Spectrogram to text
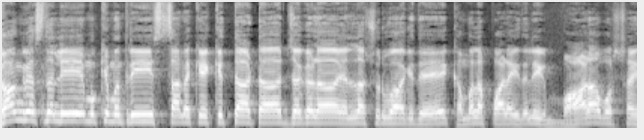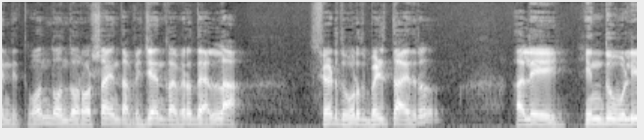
ಕಾಂಗ್ರೆಸ್ನಲ್ಲಿ ಮುಖ್ಯಮಂತ್ರಿ ಸ್ಥಾನಕ್ಕೆ ಕಿತ್ತಾಟ, ಜಗಳ ಎಲ್ಲ ಶುರುವಾಗಿದೆ. ಕಮಲ ಭಾಳ ವರ್ಷ ಹಿಂದಿತ್ತು. ಒಂದು ವರ್ಷದಿಂದ ವಿಜೇಂದ್ರ ವಿರುದ್ಧ ಎಲ್ಲ ಸೆಡ್ದು ಹೊರದು ಬೆಳ್ತಾ ಇದ್ರು. ಅಲ್ಲಿ ಹಿಂದೂ ಹುಲಿ,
